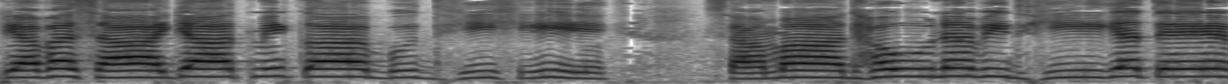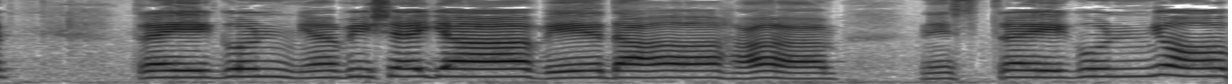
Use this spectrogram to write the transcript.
व्यवसायात्मिका बुद्धिः। समाधौ न विधीयते त्रैगुण्यविषया वेदाः। निस्त्रैगुण्यो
